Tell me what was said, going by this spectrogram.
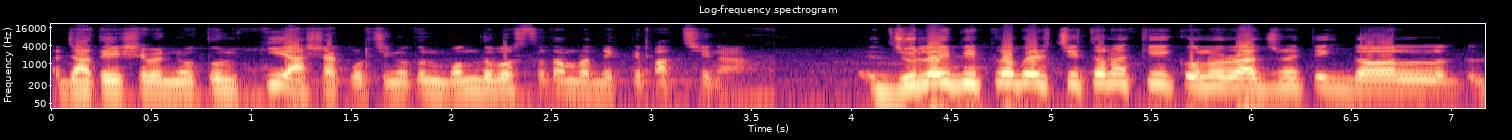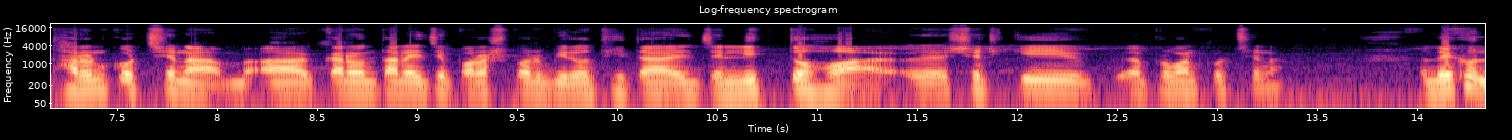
জাতি হিসেবে নতুন কি আশা করছি? নতুন বন্দোবস্ত তো আমরা দেখতে পাচ্ছি না। জুলাই বিপ্লবের চেতনা কি কোনো রাজনৈতিক দল ধারণ করছে না? কারণ তারা এই যে পরস্পর বিরোধিতায় যে লিপ্ত হওয়া সেটি কি প্রমাণ করছে না? দেখুন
